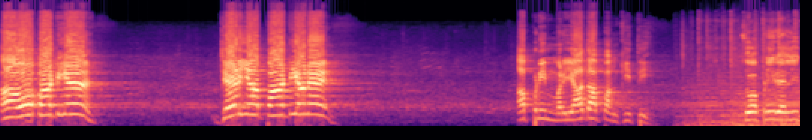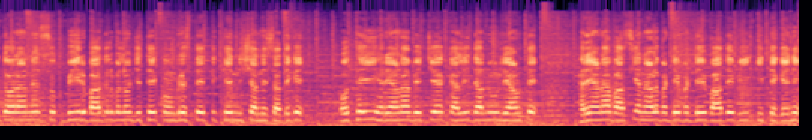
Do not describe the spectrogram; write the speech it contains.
ਆਓ ਪਾਰਟੀਆਂ ਜਿਹੜੀਆਂ ਪਾਰਟੀਆਂ ਨੇ ਆਪਣੀ ਮਰਿਆਦਾ ਭੰਗ ਕੀਤੀ ਸੋ ਆਪਣੀ ਰੈਲੀ ਦੌਰਾਨ ਸੁਖਬੀਰ ਬਾਦਲ ਵੱਲੋਂ ਜਿੱਥੇ ਕਾਂਗਰਸ ਤੇ ਤਿੱਖੇ ਨਿਸ਼ਾਨੇ ਸਾਧੇ ਗਏ, ਉੱਥੇ ਹੀ ਹਰਿਆਣਾ ਵਿੱਚ ਅਕਾਲੀ ਦਲ ਨੂੰ ਲਿਆਉਣ ਤੇ ਹਰਿਆਣਾ ਵਾਸੀਆਂ ਨਾਲ ਵੱਡੇ ਵੱਡੇ ਵਾਅਦੇ ਵੀ ਕੀਤੇ ਗਏ ਨੇ।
